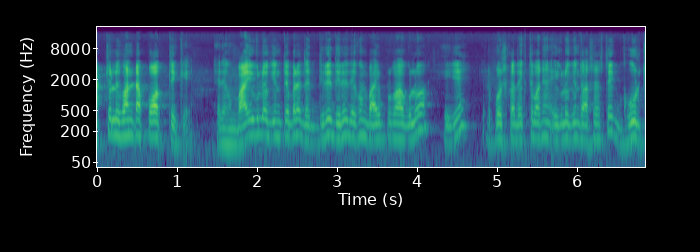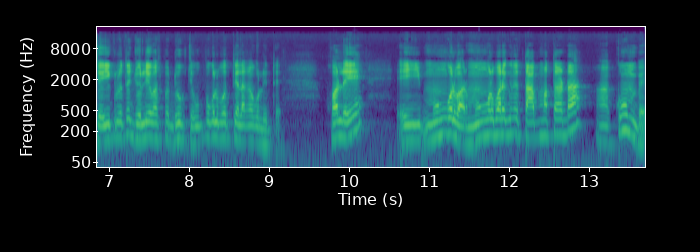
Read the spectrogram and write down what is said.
আটচল্লিশ ঘণ্টা পর থেকে। এই দেখুন, বায়ুগুলো কিন্তু এবারে ধীরে ধীরে দেখুন বায়ু প্রবাহগুলো এই যে পরিষ্কার দেখতে পাচ্ছেন, এগুলো কিন্তু আস্তে আস্তে ঘুরছে, এইগুলোতে জলীয় বাষ্প ঢুকছে উপকূলবর্তী এলাকাগুলিতে। ফলে এই মঙ্গলবার, মঙ্গলবারে কিন্তু তাপমাত্রাটা কমবে,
